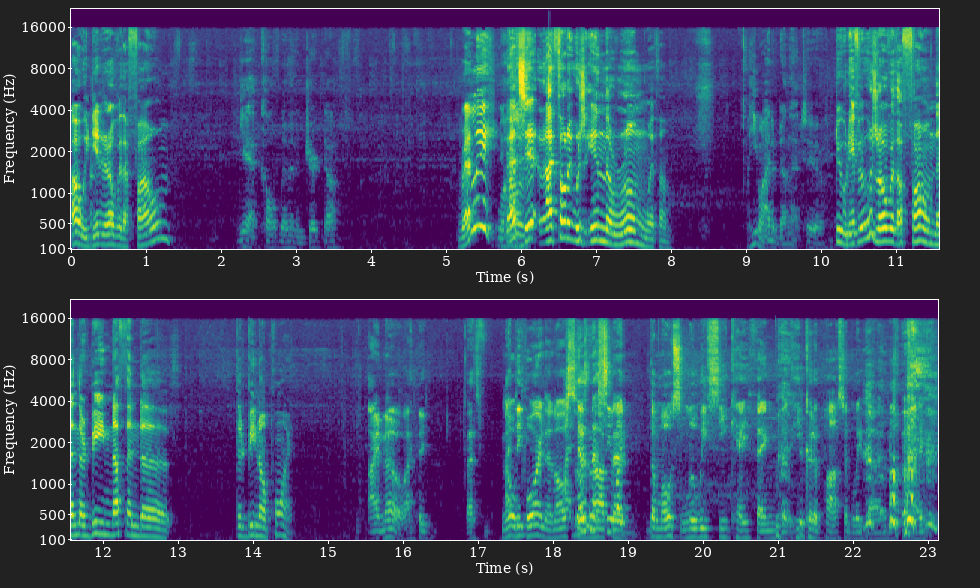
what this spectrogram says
Oh, he did it over the phone? Yeah, called women and jerked off. Really? Well, That's it? I thought it was in the room with him. He might have done that too. Dude, if it was over the phone, then there'd be nothing to. There'd be no point. I know. I think That's No think- point, and also doesn't that not seem bad. like the most Louis C.K. thing that he could have possibly done?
